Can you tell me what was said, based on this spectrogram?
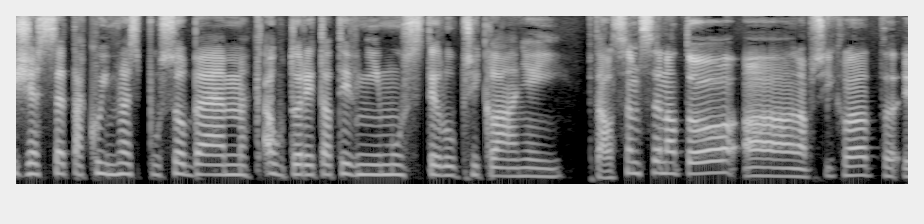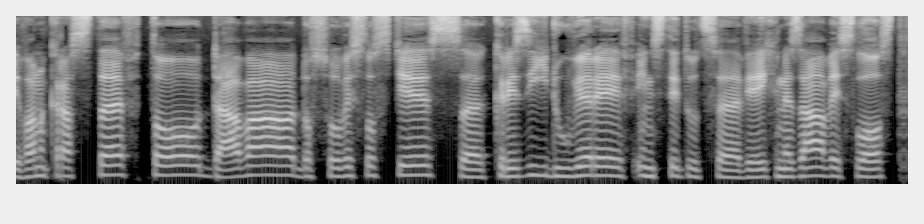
že se takovýmhle způsobem k autoritativnímu stylu přiklánějí? Ptal jsem se na to a například Ivan Krastev to dává do souvislosti s krizí důvěry v instituce, v jejich nezávislost.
